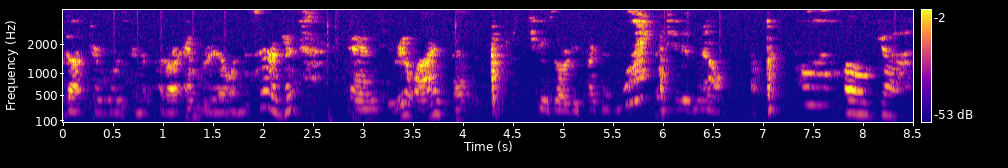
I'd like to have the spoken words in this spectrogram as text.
the doctor was going to put our embryo in the surrogate, and he realized that was already pregnant. What? She didn't know. Oh, Oh, God.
